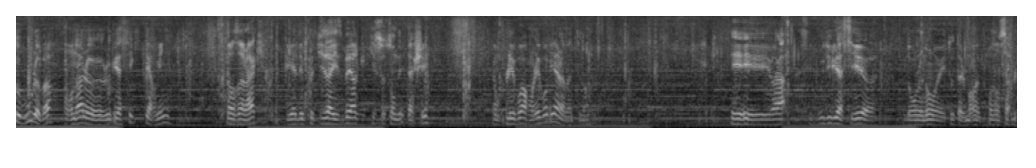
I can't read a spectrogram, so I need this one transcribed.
Au bout là-bas, on a le, glacier qui termine dans un lac. Il y a des petits icebergs qui se sont détachés. On peut les voir, on les voit bien là maintenant. Et voilà, c'est le bout du glacier euh, dont le nom est totalement imprononçable.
